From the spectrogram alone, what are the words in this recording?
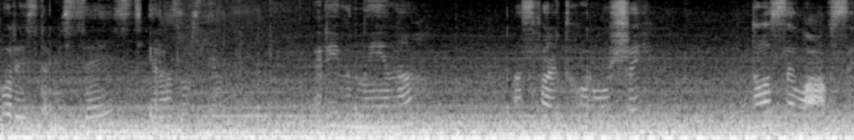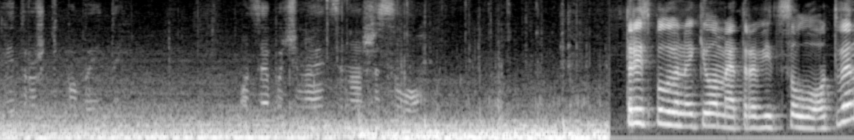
Гориста місцевість і разом з тим рівнина. Асфальт хороший. До села. В селі трошки побитий. Оце починається наше село. 3,5 кілометра від Солотвин,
